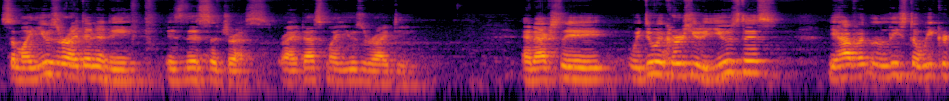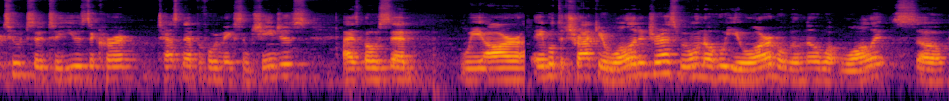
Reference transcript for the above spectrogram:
So my user identity is this address, right? That's my user ID. And actually, we do encourage you to use this you have at least a week or two to, to use the current testnet before we make some changes. As Beau said, we are able to track your wallet address. We won't know who you are, but we'll know what wallet. So,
